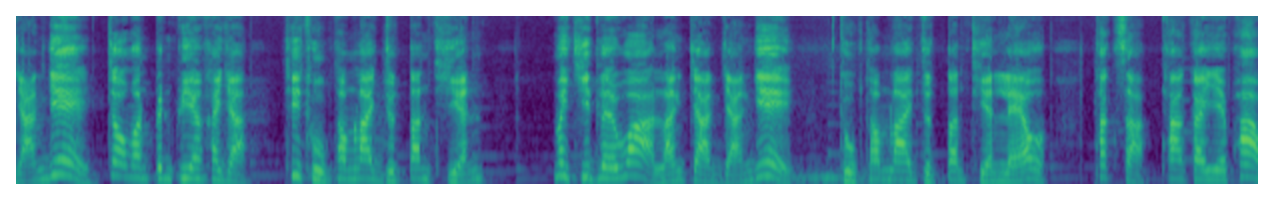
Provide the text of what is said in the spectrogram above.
อย่างเย่ เจ้ามันเป็นเพียงขยะ ที่ถูกทำลายจุดตันเถียน ไม่คิดเลยว่าหลังจากอย่างเย่ถูกทำลายจุดตันเถียนแล้ว ทักษะทางกายภาพ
